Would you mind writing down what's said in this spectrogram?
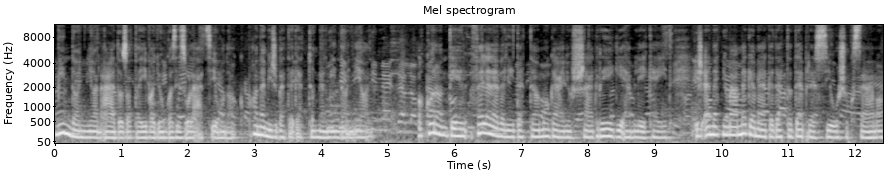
Mindannyian áldozatai vagyunk az izolációnak, ha nem is betegedtünk meg mindannyian. A karantén felelevenítette a magányosság régi emlékeit, és ennek nyomán megemelkedett a depressziósok száma,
